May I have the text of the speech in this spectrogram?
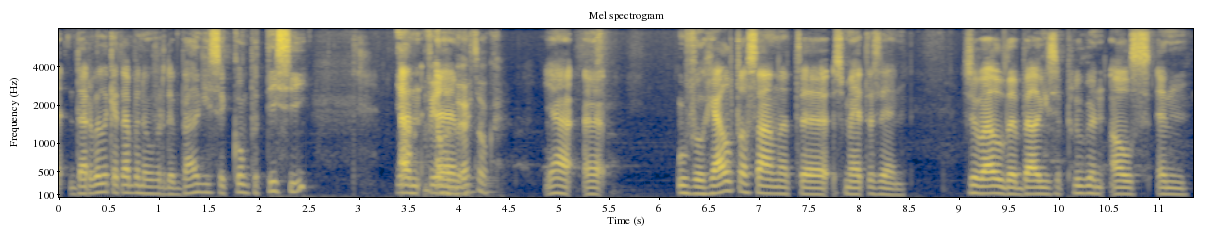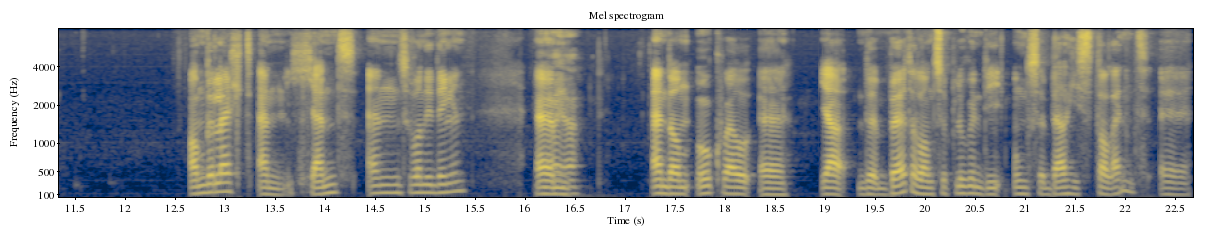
eh, daar wil ik het hebben over de Belgische competitie. Ja, En, veel ehm, gebeurt ook. Ja, eh, hoeveel geld dat ze aan het eh, smijten zijn. Zowel de Belgische ploegen als in Anderlecht en Gent en zo van die dingen. ja, Ehm, ja. En dan ook wel eh, ja, de buitenlandse ploegen die onze Belgisch talent eh,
